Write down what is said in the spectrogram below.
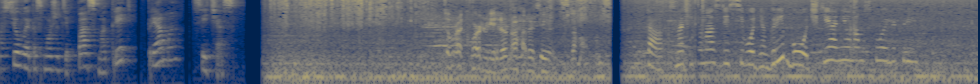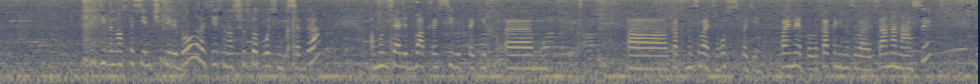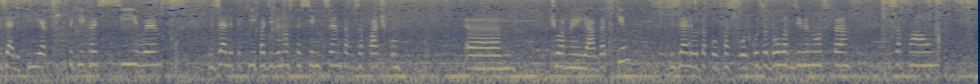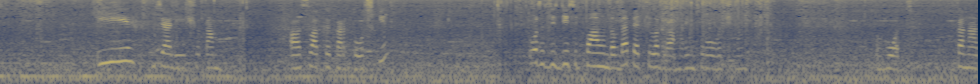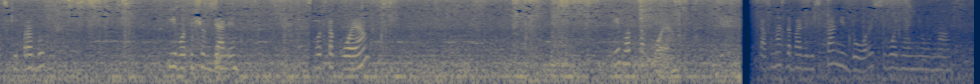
Все вы это сможете посмотреть прямо сейчас. Don't record me. I don't know how to do it. Stop. Так, значит, у нас здесь сегодня грибочки, они нам стоили 3 97,4 доллара. Здесь у нас 680 грамм. А мы взяли два красивых таких, эм, э, как называется, господи, пайнеплы, как они называются, ананасы. Взяли перчики такие красивые. Взяли такие по 97 центов за пачку эм, черные ягодки. Взяли вот такую фасольку за доллар 90 за паунд. И взяли еще там а, сладкой картошки. Тоже здесь 10 паундов, да, 5 килограмм ориентировочно. Вот, канадский продукт. И вот еще взяли вот такое. И вот такое. Так, у нас добавились помидоры. Сегодня они у нас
